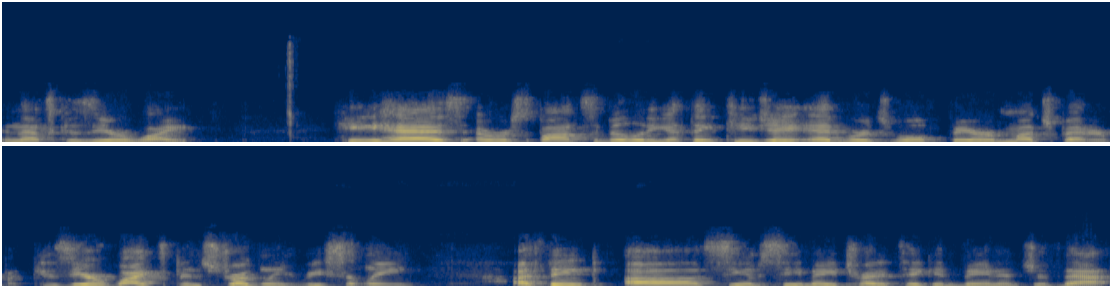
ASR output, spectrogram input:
and that's Kyzir White. He has a responsibility. I think TJ Edwards will fare much better, but Kyzir White's been struggling recently. I think uh, CMC may try to take advantage of that.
